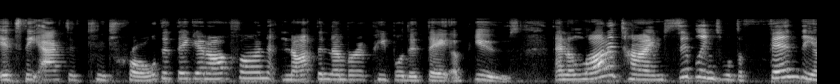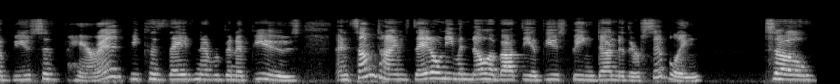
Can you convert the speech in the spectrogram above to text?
it's the act of control that they get off on, not the number of people that they abuse. And a lot of times, siblings will defend the abusive parent because they've never been abused. And sometimes they don't even know about the abuse being done to their sibling. So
